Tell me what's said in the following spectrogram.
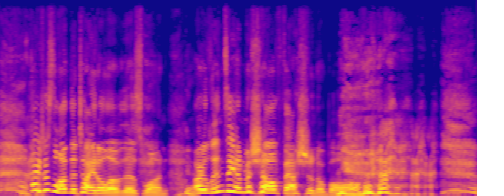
I just love the title of this one. Yeah. Are Lindsay and Michelle fashionable? uh,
